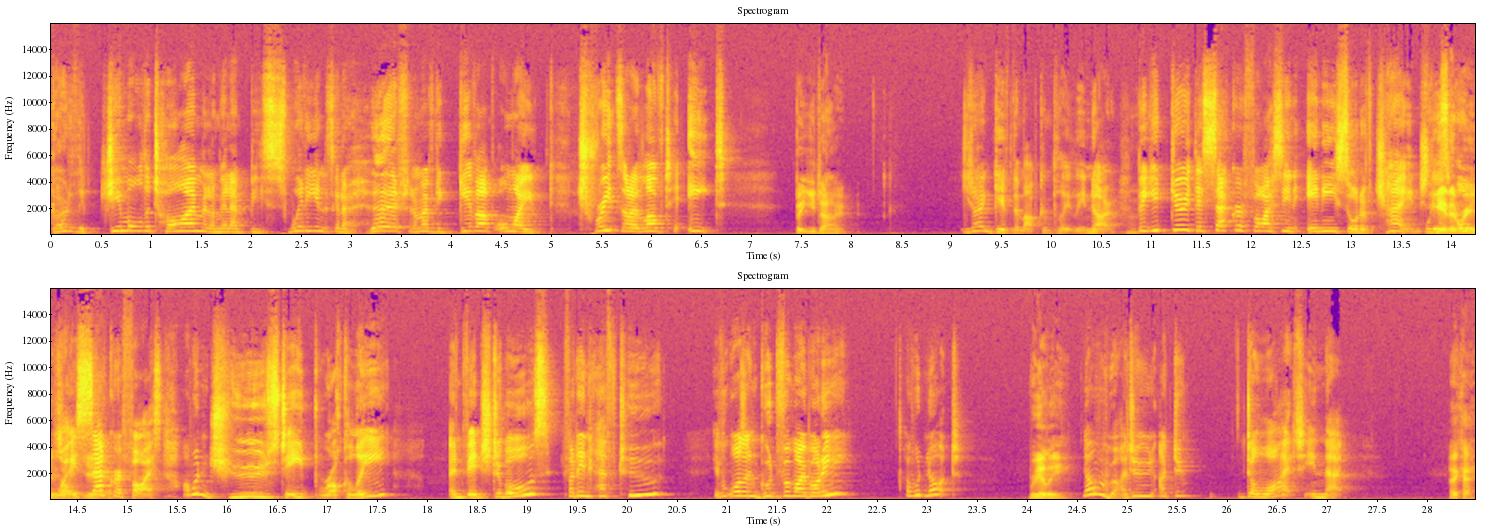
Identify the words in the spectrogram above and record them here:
go to the gym all the time and I'm going to be sweaty and it's going to hurt and I'm going to have to give up all my treats that I love to eat. But you don't. You don't give them up completely, no. Hmm. But you do, there's sacrifice in any sort of change. Well, yeah, there's there is, always yeah. sacrifice. I wouldn't choose to eat broccoli and vegetables if I didn't have to. If it wasn't good for my body, I would not. Really? No, I do I do delight in that. Okay.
